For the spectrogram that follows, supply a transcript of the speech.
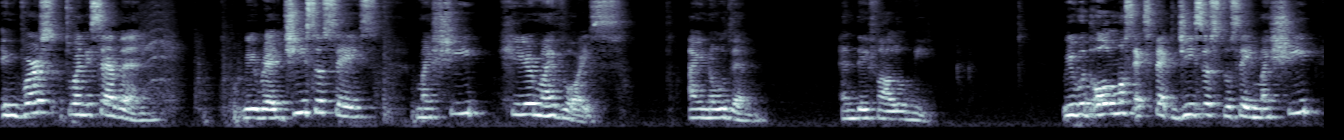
In verse 27, we read, Jesus says, My sheep hear my voice. I know them, and they follow me. We would almost expect Jesus to say, My sheep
